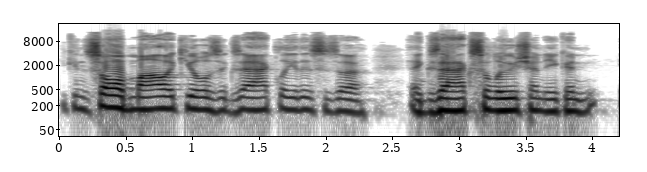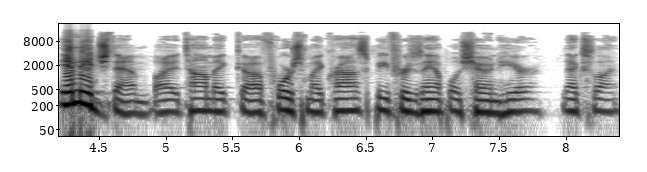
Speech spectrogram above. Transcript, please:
You can solve molecules exactly. This is a exact solution. You can image them by atomic uh, force microscopy, for example, shown here. Next slide.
